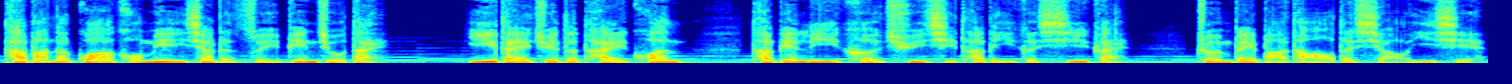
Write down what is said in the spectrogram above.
他把那挂口面向着嘴边就戴，一戴觉得太宽，他便立刻屈起他的一个膝盖。准备把它熬得小一些，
